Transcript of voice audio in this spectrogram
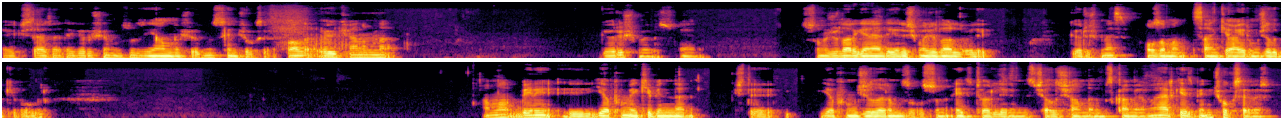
Öykü Serdar'la görüşüyor musunuz? İyi anlaşıyordunuz. Seni çok seviyorum. Valla Öykü Hanım'la görüşmüyoruz. Yani sunucular genelde yarışmacılarla öyle görüşmez. O zaman sanki ayrımcılık gibi olur. Ama beni e, yapım ekibinden işte yapımcılarımız olsun, editörlerimiz, çalışanlarımız, kameraman herkes beni çok sever.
